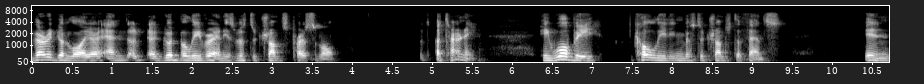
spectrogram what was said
very good lawyer and a, a good believer, and he's Mr. Trump's personal attorney. He will be co leading Mr. Trump's defense in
